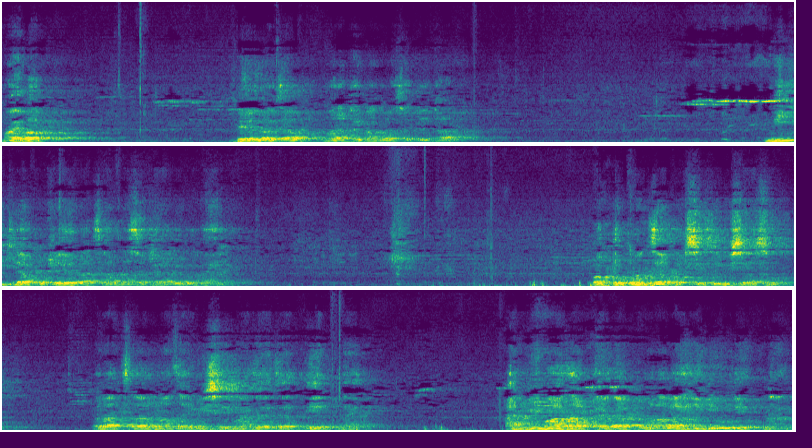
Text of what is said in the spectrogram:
मायबाप बेळगावच्या मराठी बांधवासाठी इथं आलो. मी इथल्या कुठल्याही राजकारणासाठी आलेलो नाही फक्त कोणत्या पक्षाचा विषय असो राजकारणाचा विषय माझ्या याच्यात येत नाही. आणि मी माझा फायदा कोणालाही घेऊ देत नाही.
